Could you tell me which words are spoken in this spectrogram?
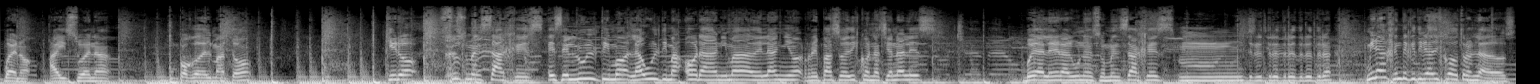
Bueno, ahí suena un poco del mató. Quiero sus mensajes. Es el último, la última hora animada del año. Repaso de discos nacionales. Voy a leer algunos de sus mensajes. Mm, Mira, gente que tira discos de otros lados.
